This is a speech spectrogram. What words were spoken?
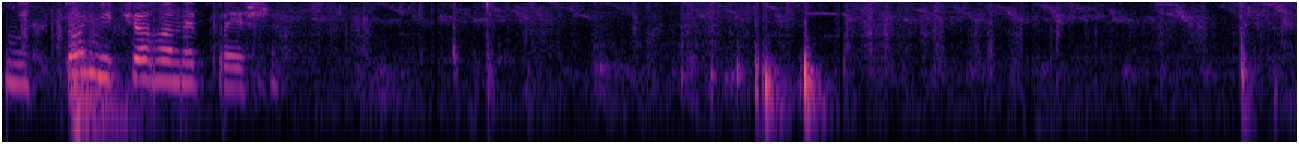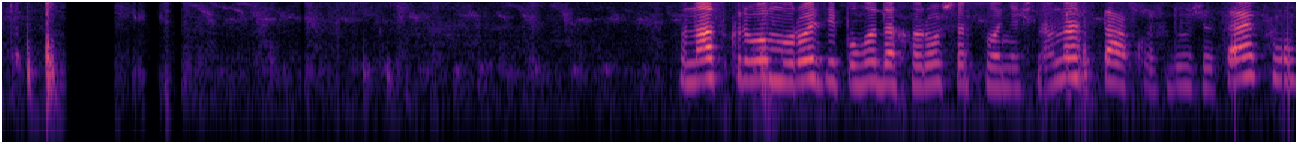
Ніхто нічого не пише. У нас в Кривому Розі погода хороша, сонячна. У нас також дуже тепло.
